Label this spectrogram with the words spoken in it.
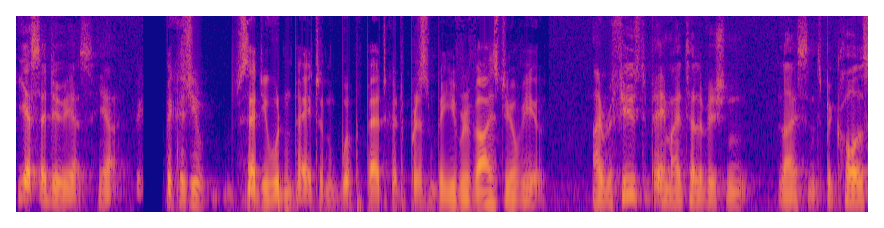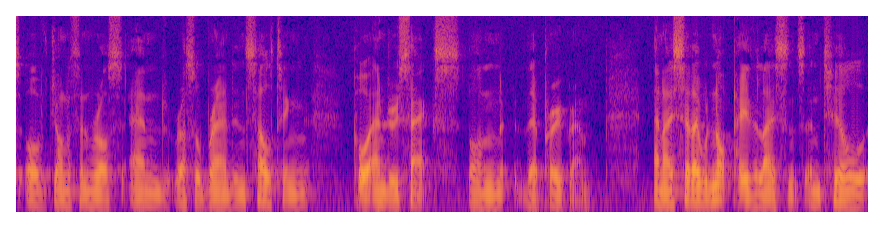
Yes, I do, yes, yeah. Because you said you wouldn't pay it and were prepared to go to prison, but you've revised your view. I refuse to pay my television license because of Jonathan Ross and Russell Brand insulting poor Andrew Sachs on their programme. And I said I would not pay the license until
